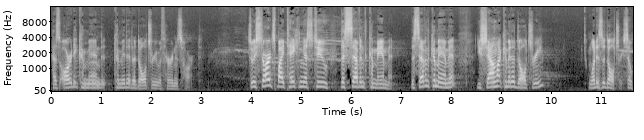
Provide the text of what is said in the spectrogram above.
has already committed adultery with her in his heart. So he starts by taking us to the seventh commandment. The seventh commandment you shall not commit adultery. What is adultery? So,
